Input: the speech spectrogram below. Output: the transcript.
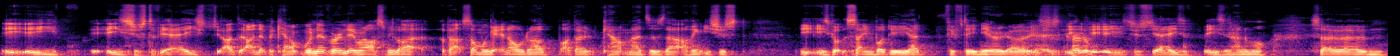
he, he's just yeah he's I, I, never count whenever anyone asks me like about someone getting older I, I, don't count Mads as that. I think he's just he's got the same body he had 15 years ago he's, yeah, he, he's just yeah he's he's an animal so um,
